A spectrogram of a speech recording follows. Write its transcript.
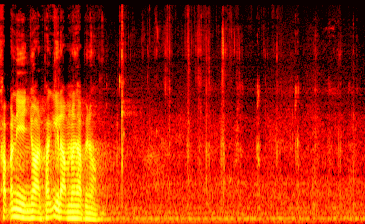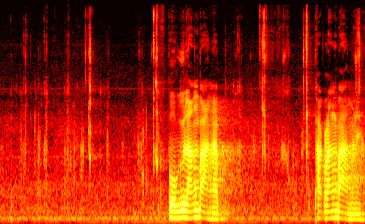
ครับอันนี้ยอดพักอีลำนะครับพี่น้อง ลูกอยู่หลังบ้านครับ พักหลังบ้านมาเนี่ย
